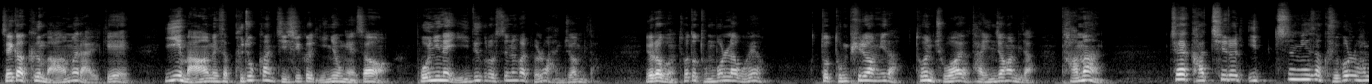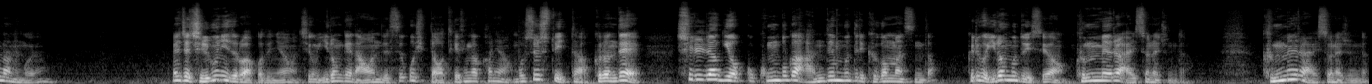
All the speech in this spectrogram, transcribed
제가 그 마음을 알게 이 마음에서 부족한 지식을 인용해서 본인의 이득으로 쓰는 걸 별로 안 좋아합니다. 여러분, 저도 돈 벌려고 해요. 또 돈 필요합니다. 돈 좋아요. 다 인정합니다. 다만 제 가치를 입증해서 그걸로 하려는 거예요. 이제 질문이 들어왔거든요. 지금 이런 게 나왔는데 쓰고 싶다. 어떻게 생각하냐? 뭐 쓸 수도 있다. 그런데 실력이 없고 공부가 안 된 분들이 그것만 쓴다? 그리고 이런 분도 있어요. 금매를 알선해 준다. 금매를 알선해 준다?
